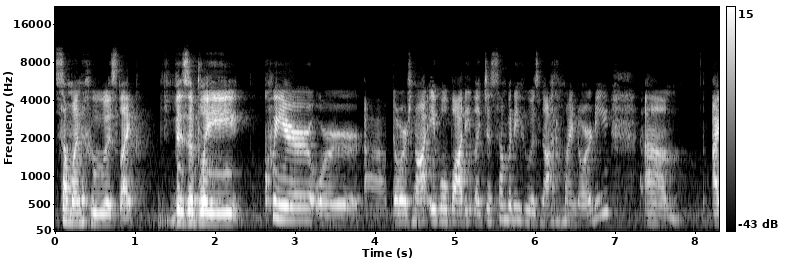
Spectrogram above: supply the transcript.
someone who is like visibly queer or uh, or is not able-bodied like just somebody who is not a minority um, I,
